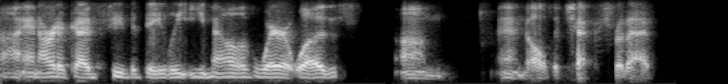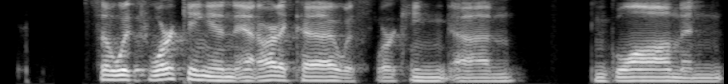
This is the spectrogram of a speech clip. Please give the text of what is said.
uh, Antarctica. I'd see the daily email of where it was um, and all the checks for that. So, with working in Antarctica, with working um, in Guam, and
